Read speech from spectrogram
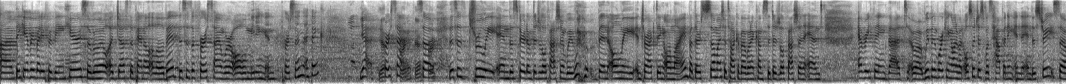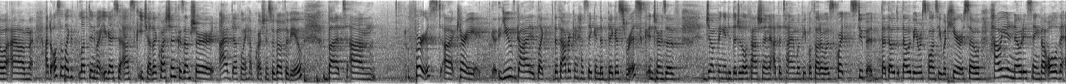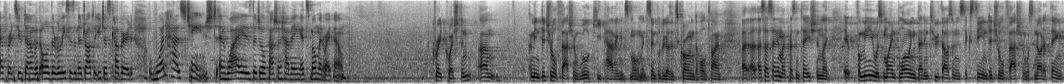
Um, thank you everybody for being here. So we will adjust the panel a little bit. This is the first time we're all meeting in person, I think. Yeah, Yeah, first time. correct, yeah, so correct. this is truly in the spirit of digital fashion. We've been only interacting online, but there's so much to talk about when it comes to digital fashion and everything that uh, we've been working on, but also just what's happening in the industry. So um, I'd also like love to invite you guys to ask each other questions because I'm sure I definitely have questions for both of you. But um, First, uh, Kerry, you've got like the Fabricant has taken the biggest risk in terms of jumping into digital fashion at the time when people thought it was quite stupid. That that would, that would be a response you would hear. So, how are you noticing that all of the efforts you've done with all of the releases and the drops that you just covered, what has changed, and why is digital fashion having its moment right now? Great question. Um, I mean, digital fashion will keep having its moment simply because it's growing the whole time. As I said in my presentation, like it, for me, it was mind blowing that in 2016, digital fashion was not a thing.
